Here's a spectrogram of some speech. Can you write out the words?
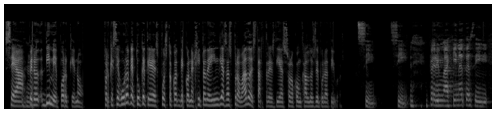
sea. Pero dime por qué no. Porque seguro que tú que tienes puesto de conejito de indias has probado estar tres días solo con caldos depurativos. Sí, sí. Pero imagínate si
